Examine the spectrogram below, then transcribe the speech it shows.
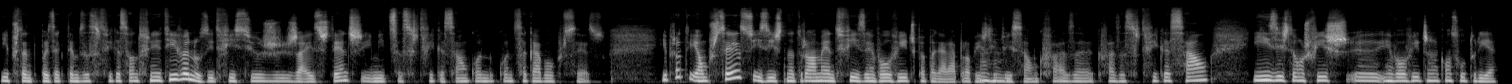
e, portanto, depois é que temos a certificação definitiva nos edifícios já existentes, emite-se a certificação quando, quando se acaba o processo. E pronto, é um processo, existe naturalmente FIIs envolvidos para pagar à própria uhum. instituição uhum. que, faz a, que faz a certificação e existem os FIIs uh, envolvidos na consultoria.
